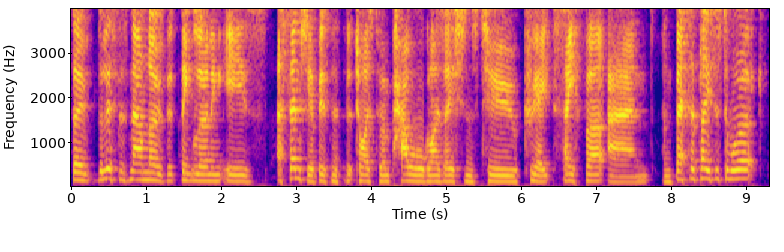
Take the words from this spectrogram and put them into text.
So the listeners now know that Think Learning is essentially a business that tries to empower organizations to create safer and, and better places to work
